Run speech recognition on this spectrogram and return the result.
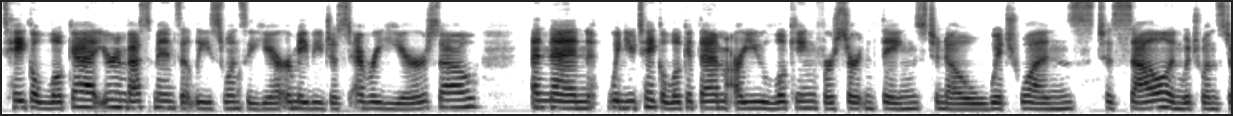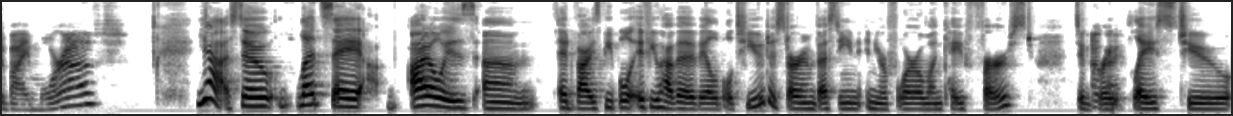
take a look at your investments at least once a year or maybe just every year or so. And then when you take a look at them, are you looking for certain things to know which ones to sell and which ones to buy more of? Yeah. So let's say I always um, advise people if you have it available to you to start investing in your 401k first It's a great okay. place to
